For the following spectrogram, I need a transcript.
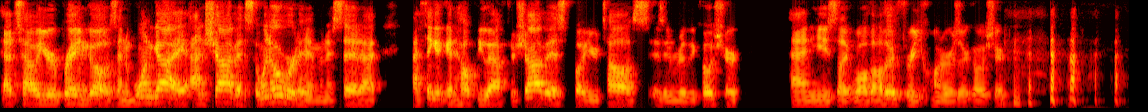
that's how your brain goes and one guy on Shabbos, I went over to him and I said, I, I think I could help you after Shabbos, but your talis isn't really kosher. And he's like, well, the other three corners are kosher.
